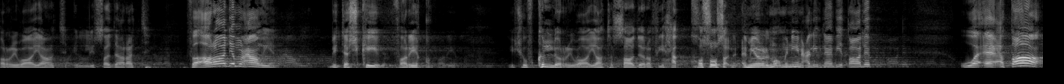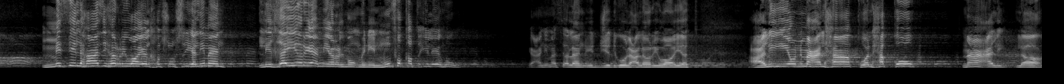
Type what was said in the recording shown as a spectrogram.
الروايات اللي صدرت. فأراد معاوية بتشكيل فريق يشوف كل الروايات الصادرة في حق خصوصا أمير المؤمنين علي بن أبي طالب. وإعطاء مثل هذه الرواية الخصوصية لمن؟ لغير أمير المؤمنين مو فقط إليه هو. يعني مثلا تجي تقول على رواية علي مع الحق والحق مع علي. لا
